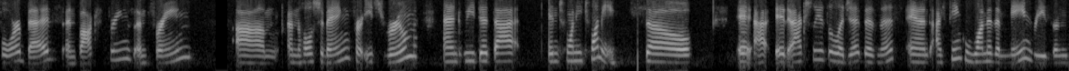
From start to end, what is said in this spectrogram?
four beds and box springs and frames um, and the whole shebang for each room. And we did that in 2020. So It it actually is a legit business, and I think one of the main reasons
